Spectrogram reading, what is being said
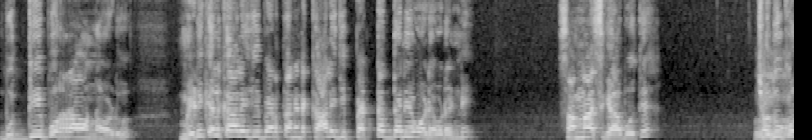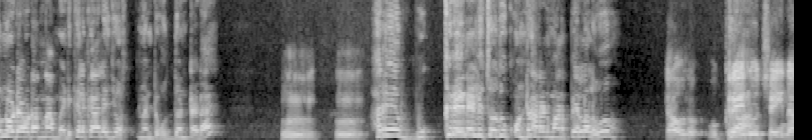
బుద్ధి బుర్రా ఉన్నవాడు మెడికల్ కాలేజీ పెడతానంటే కాలేజీ పెట్టద్దనేవాడు ఎవడండి? సన్నాసి కాకపోతే చదువుకున్నవాడు ఎవడన్నా మెడికల్ కాలేజీ వస్తుందంటే వద్దంటాడా. అరే ఉక్రెయిన్ వెళ్ళి చదువుకుంటున్నారండి మన పిల్లలు. అవును ఉక్రెయిన్ చైనా.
